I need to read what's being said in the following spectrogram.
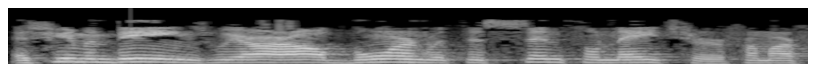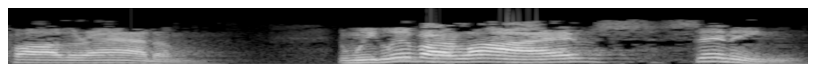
As human beings, we are all born with this sinful nature from our father Adam. And we live our lives sinning.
